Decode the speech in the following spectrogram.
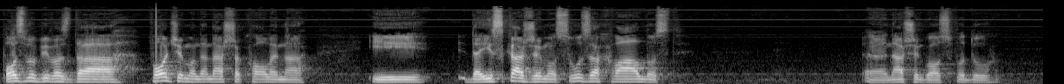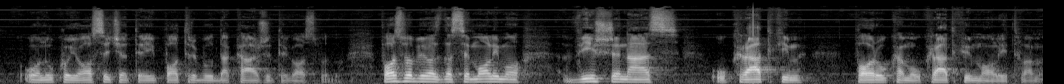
Pozvao bi vas da pođemo na naša kolena i da iskažemo svu zahvalnost e, našem gospodu, onu koju osjećate i potrebu da kažete gospodu. Pozvao bi vas da se molimo više nas u kratkim porukama, u kratkim molitvama.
